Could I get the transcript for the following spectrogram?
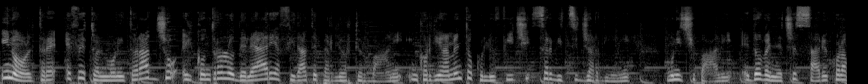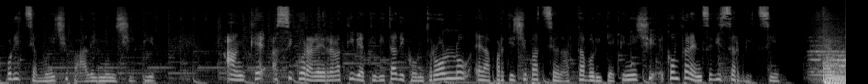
Inoltre effettua il monitoraggio e il controllo delle aree affidate per gli orti urbani in coordinamento con gli uffici servizi giardini municipali e dove è necessario con la polizia municipale e i municipi. Anche assicura le relative attività di controllo e la partecipazione a tavoli tecnici e conferenze di servizi.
